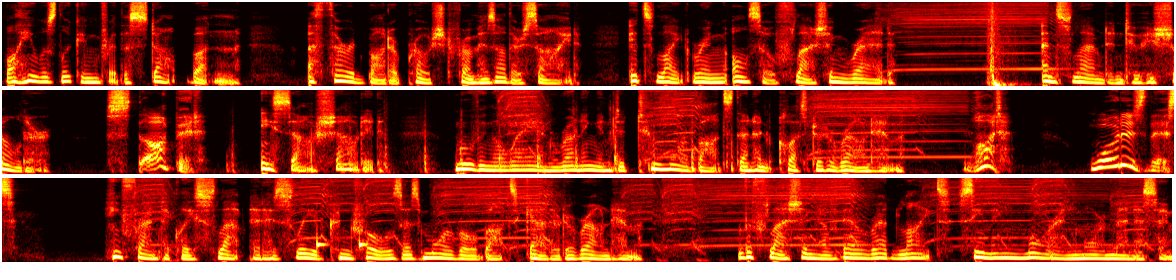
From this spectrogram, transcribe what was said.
While he was looking for the stop button, a third bot approached from his other side, its light ring also flashing red, and slammed into his shoulder. Stop it! Isao shouted, moving away and running into two more bots that had clustered around him. What? What is this? He frantically slapped at his sleeve controls as more robots gathered around him, the flashing of their red lights seeming more and more menacing.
